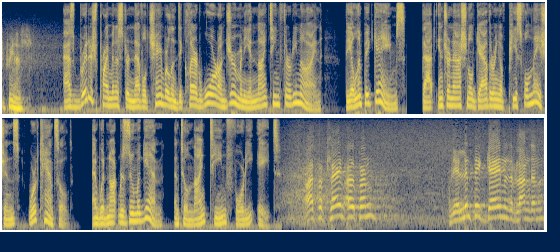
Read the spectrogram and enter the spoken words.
between us. As British Prime Minister Neville Chamberlain declared war on Germany in 1939, the Olympic Games, that international gathering of peaceful nations, were cancelled and would not resume again until 1948. I proclaim open the Olympic Games of London,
